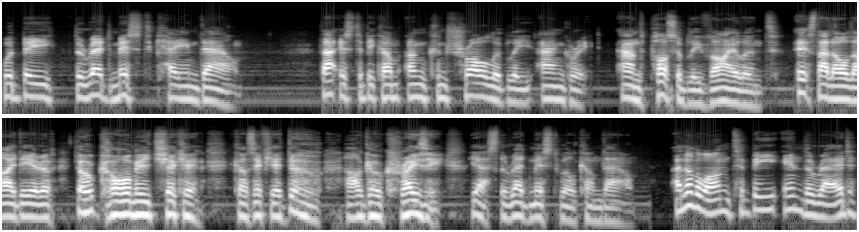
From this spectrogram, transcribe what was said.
would be the red mist came down. That is to become uncontrollably angry and possibly violent. It's that old idea of, don't call me chicken, because if you do, I'll go crazy. Yes, the red mist will come down. Another one, to be in the red,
